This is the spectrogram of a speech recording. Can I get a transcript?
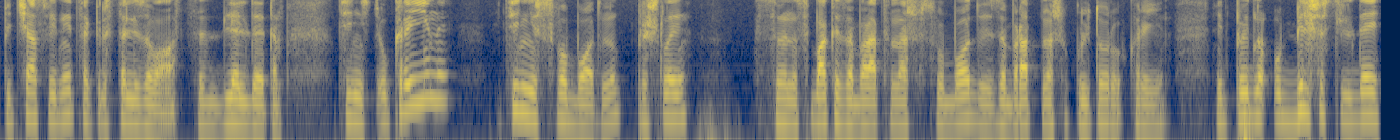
під час війни це кристалізувалося. Це для людей там цінність України і цінність свободи. Ну, прийшли свини собаки забирати нашу свободу і забрати нашу культуру України. Відповідно, у більшості людей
